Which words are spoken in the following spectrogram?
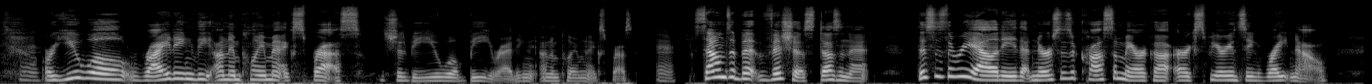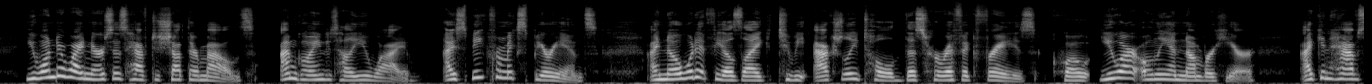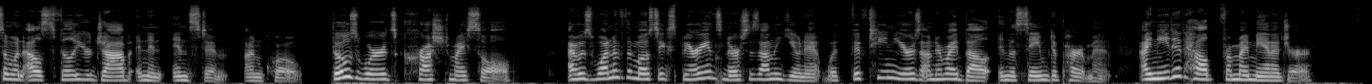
Or you will riding the unemployment express. It should be you will be riding the unemployment express. Mm. Sounds a bit vicious, doesn't it? This is the reality that nurses across America are experiencing right now. You wonder why nurses have to shut their mouths. I'm going to tell you why. I speak from experience. I know what it feels like to be actually told this horrific phrase, quote, "You are only a number here. I can have someone else fill your job in an instant." unquote. Those words crushed my soul. I was one of the most experienced nurses on the unit with 15 years under my belt in the same department. I needed help from my manager.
